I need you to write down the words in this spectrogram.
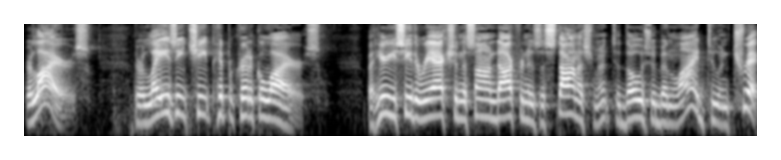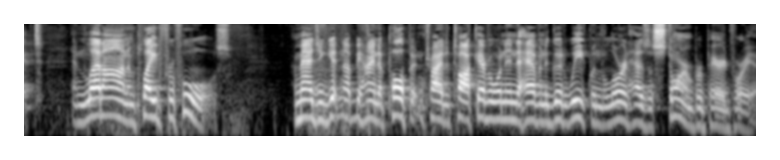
they're liars. They're lazy, cheap, hypocritical liars. But here you see the reaction to sound doctrine is astonishment to those who've been lied to and tricked and led on and played for fools. Imagine getting up behind a pulpit and trying to talk everyone into having a good week when the Lord has a storm prepared for you.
